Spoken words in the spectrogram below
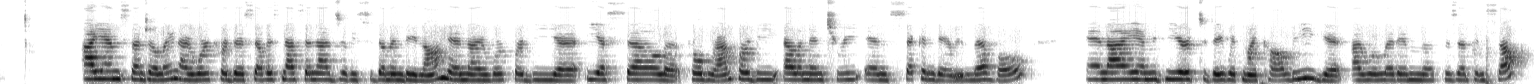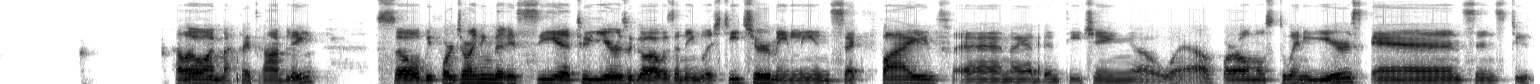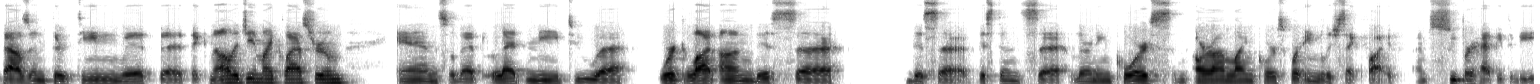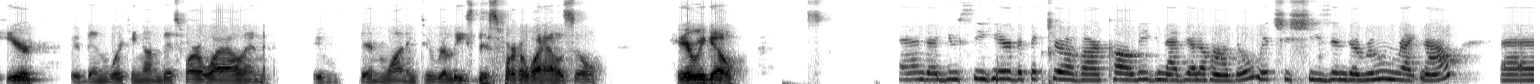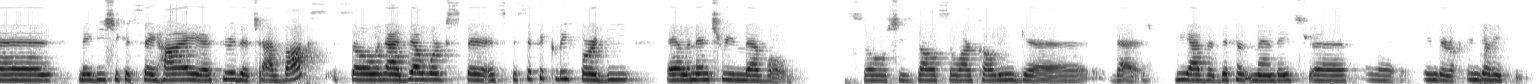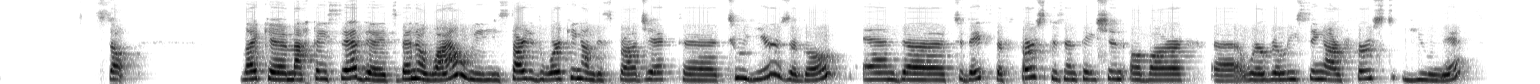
I am Sandra Lane. I work for the Service National du Récit Domaine des Langues, and I work for the uh, ESL uh, program for the elementary and secondary level. And I am here today with my colleague. I will let him uh, present himself. Hello, I'm Martin Tremblay. So before joining the Récit uh, two years ago, I was an English teacher, mainly in Sec 5, and I had been teaching, uh, well, for almost 20 years, and since 2013 with uh, technology in my classroom, and so that led me to uh, work a lot on this uh, this uh, distance learning course, our online course for English Sec 5. I'm super happy to be here. We've been working on this for a while, and We've been wanting to release this for a while, so here we go. And uh, you see here the picture of our colleague Nadia Laurando, which she's in the room right now. Uh, maybe she could say hi uh, through the chat box. So Nadia works spe specifically for the elementary level. So she's also our colleague uh, that we have a different mandate uh, uh, in the in the Récit. So like uh, Martin said, uh, it's been a while. We started working on this project uh, two years ago. And uh, today it's the first presentation of our, uh, we're releasing our first unit.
